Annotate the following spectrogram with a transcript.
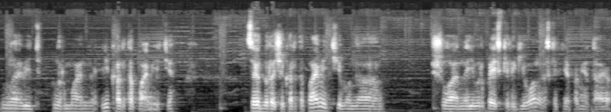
навіть нормальна, і карта пам'яті. Це, до речі, карта пам'яті, вона йшла на європейські регіони, наскільки я пам'ятаю.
